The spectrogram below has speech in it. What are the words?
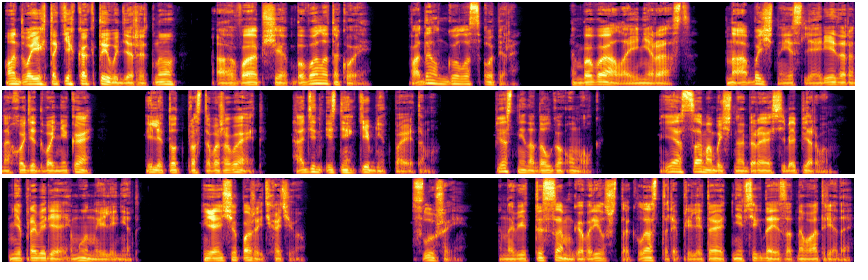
он двоих таких, как ты, выдержит, но...» «А вообще, бывало такое?» — подал голос опер. «Бывало и не раз. Но обычно, если рейдер находит двойника, или тот просто выживает, один из них гибнет поэтому». Пес ненадолго умолк. «Я сам обычно убираю себя первым, не проверяя, иммунный или нет. Я еще пожить хочу». «Слушай, но ведь ты сам говорил, что кластеры прилетают не всегда из одного отряда,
